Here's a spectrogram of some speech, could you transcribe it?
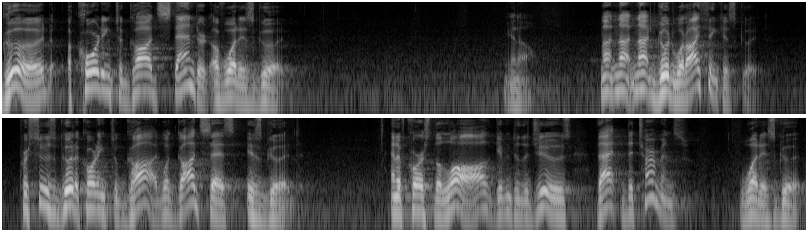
good according to God's standard of what is good. You know, not, not, not good what I think is good pursues good according to God, what God says is good. And of course the law given to the Jews, that determines what is good.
